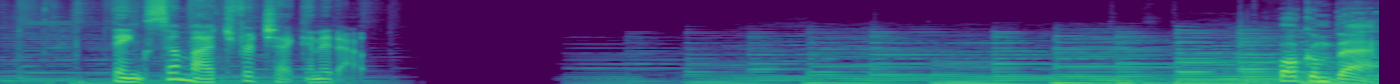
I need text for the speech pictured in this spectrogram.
Thanks so much for checking it out. Welcome back.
